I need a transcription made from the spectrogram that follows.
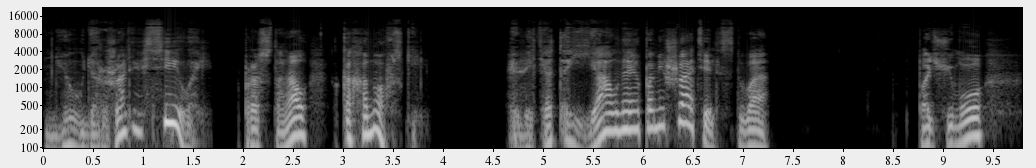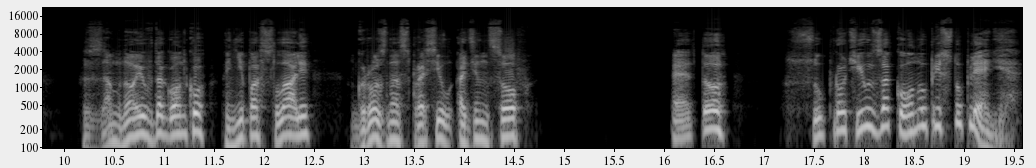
не удержали силой? простонал Кахановский. Ведь это явное помешательство. Почему за мной вдогонку не послали? грозно спросил Одинцов. Это супротив закону преступления.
